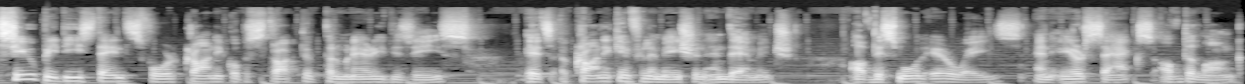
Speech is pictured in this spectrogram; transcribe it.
COPD stands for chronic obstructive pulmonary disease. It's a chronic inflammation and damage of the small airways and air sacs of the lung.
